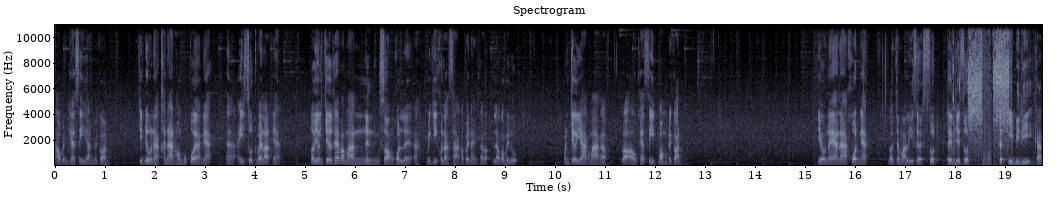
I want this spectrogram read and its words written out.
เอาเป็นแค่ 4 อันไปก่อน คิดดูนะขนาดห้องผู้ป่วยอันเนี้ย อ่าไอซุดไวรัสเนี่ย เรายังเจอแค่ประมาณ 1-2 คนเลยอะเมื่อกี้คนรักษาเขาไปไหนก็เราก็ไม่รู้ มันเจอยากมากครับ เราเอาแค่ 4 ป้อมไปก่อน เดี๋ยวในอนาคตเนี่ย เราจะมารีเสิร์ชซุดเอ้ยไม่ใช่ซุดสกีบีดีกัน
